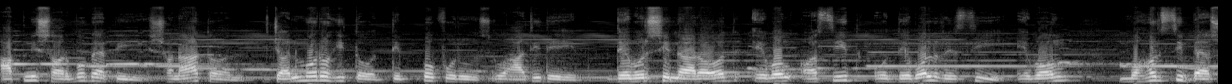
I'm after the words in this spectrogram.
আপনি সর্বব্যাপী, সনাতন, জন্মরহিত দিব্য পুরুষ ও আদিদেব, দেবর্ষি নারদ এবং অসিত ও দেবল ঋষি এবং মহর্ষি ব্যাস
